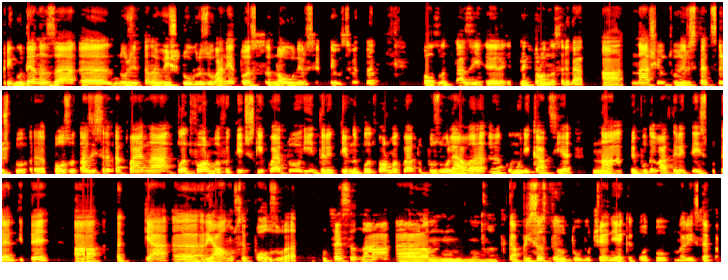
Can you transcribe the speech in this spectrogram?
пригодена за нуждите на висшето образование, т.е. много университети в света ползват тази е, електронна среда. А нашият университет също е, ползва тази среда. Това е една платформа фактически, която е интерактивна платформа, която позволява е, комуникация на преподавателите и студентите а тя а, реално се ползва в процеса на а, така, присъственото обучение, каквото нали, все пак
